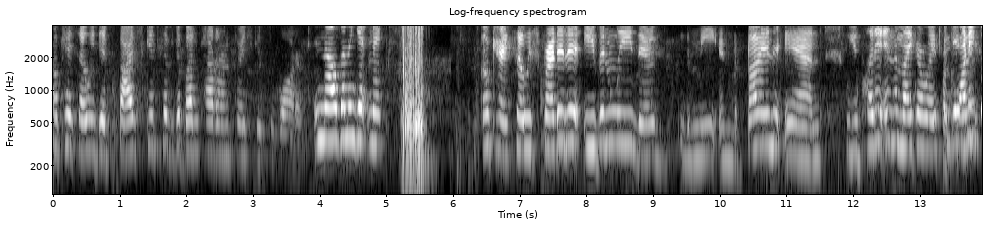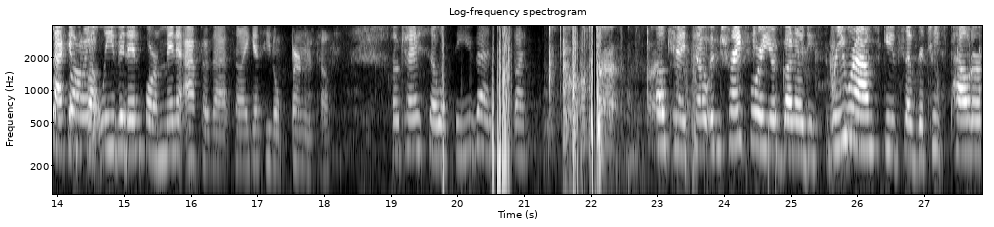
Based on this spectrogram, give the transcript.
Okay, so we did five scoops of the bun powder and three scoops of water. And now gonna get mixed. Okay, so we spreaded it evenly. There's the meat and the bun, and you put it in the microwave for 20 seconds, but leave it in for a minute after that, so I guess you don't burn yourself. Okay, so we'll see you then. Bye. So on that side. Okay, so in tray four, you're gonna do three round scoops of the cheese powder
